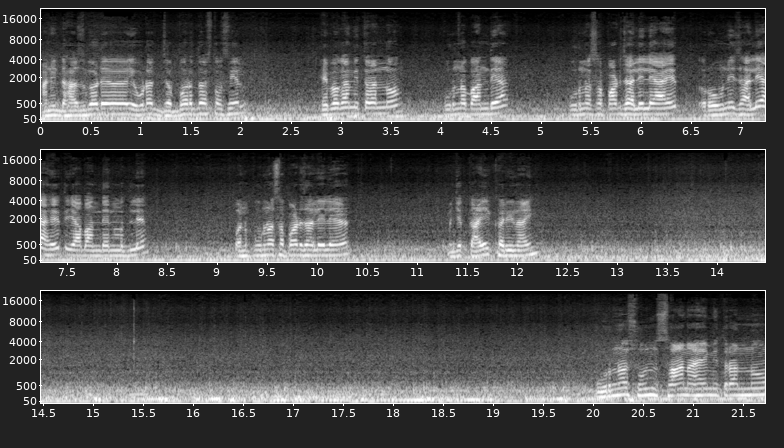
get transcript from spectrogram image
आणि ढासगड एवढा जबरदस्त असेल. हे बघा मित्रांनो पूर्ण बांध्या पूर्ण सपाट झालेले आहेत. रोवणे झाले आहेत या बांध्यांमधले पण पूर्ण सपाट झालेले आहेत. म्हणजे काही खरी नाही. पूर्ण सुनसान आहे मित्रांनो.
